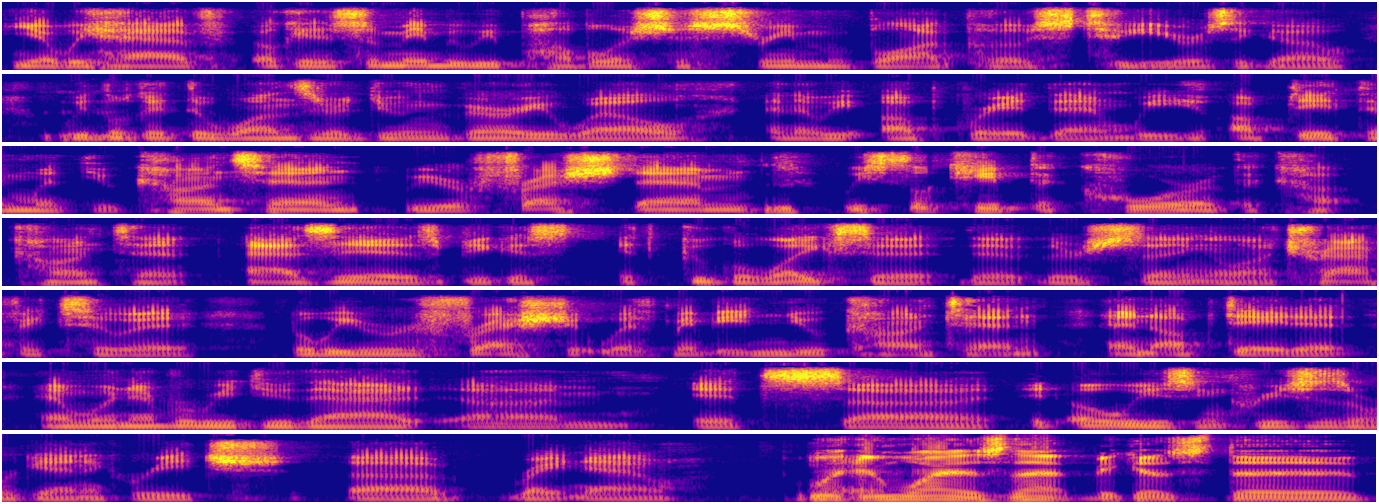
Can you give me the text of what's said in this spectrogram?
you know, we have okay, so maybe we published a stream of blog posts two years ago. We look at the ones that are doing very well and then we upgrade them. We update them with new content, we refresh them. We still keep the core of the co- content as is because if Google likes it, they're, they're sending a lot of traffic to it, but we refresh it with maybe new content and update it. And whenever we do that, um, it's uh, it always increases organic reach uh, right now. Well, and why is that? Because the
